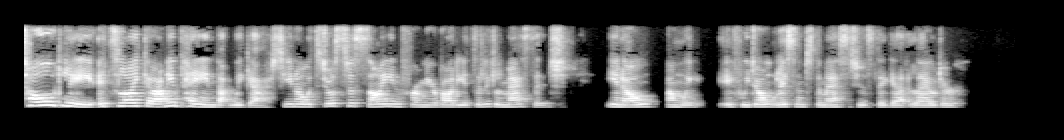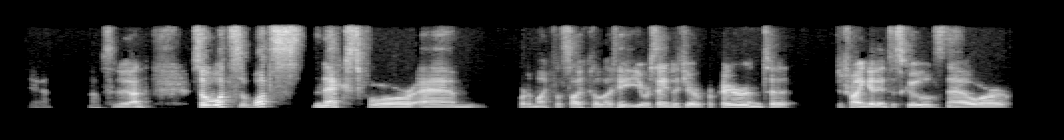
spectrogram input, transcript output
totally it's like any pain that we get you know it's just a sign from your body it's a little message you know and we if we don't listen to the messages they get louder yeah, absolutely. And so what's what's next for um for the mindful cycle? I think you were saying that you're preparing to to try and get into schools now, or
